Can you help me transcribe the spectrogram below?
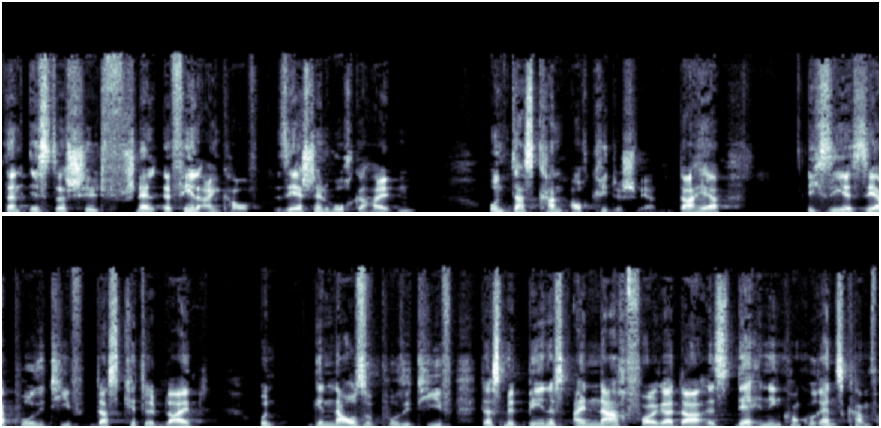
dann ist das Schild schnell, äh, Fehleinkauf sehr schnell hochgehalten und das kann auch kritisch werden. Daher, ich sehe es sehr positiv, dass Kittel bleibt und genauso positiv, dass mit Benes ein Nachfolger da ist, der in den Konkurrenzkampf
